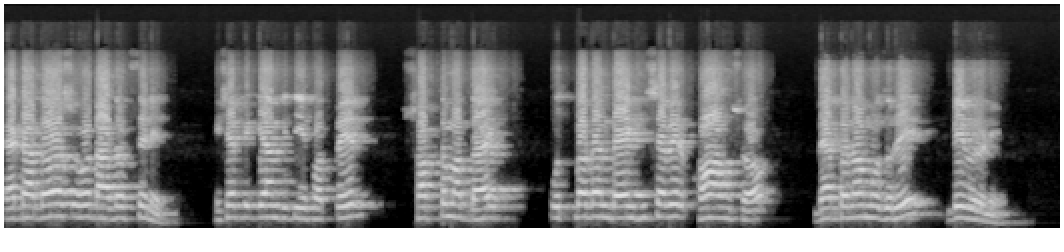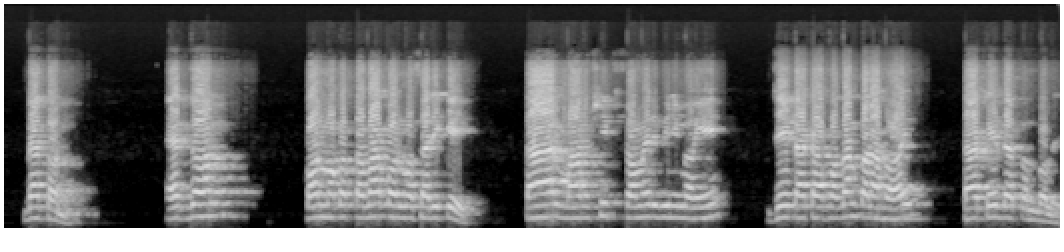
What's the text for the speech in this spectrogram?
একাদশ ও দ্বাদশ শ্রেণির হিসাব বিজ্ঞান দ্বিতীয় পত্রের সপ্তম অধ্যায় উৎপাদন ব্যয় হিসাবের খ অংশ বেতন ও মজুরি বিবরণী। বেতন। একজন কর্মকর্তা বা কর্মচারীকে তার মানসিক শ্রমের বিনিময়ে যে টাকা প্রদান করা হয়, তাকে বেতন বলে।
